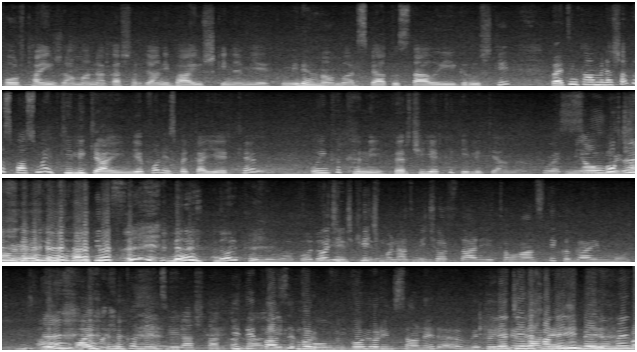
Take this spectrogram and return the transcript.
խորթային ժամանակաշրջանի բայուշկին եմ երգում իր համար, Սպյատուստալի իգրուշկի, բայց ինքը ամենաշատը սպասում է այդ Կիլիկյային, երբ որ ես պետքա երգեմ ու ինքը քնի, վերջի երգը Կիլիկյանը։ Բայց մի ամբողջ է։ ամեն տալիս։ Նոր նոր քնում է, բոլոր Ոչինչ քիչ մնաց, մի 4 տարի թող անցնի կգայի մոտ։ Անպայման ինքը մեծ երաշտական Իդեպ ասեմ, որ բոլոր իմ սաները հետո Իրենց երեխաներին բերում են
